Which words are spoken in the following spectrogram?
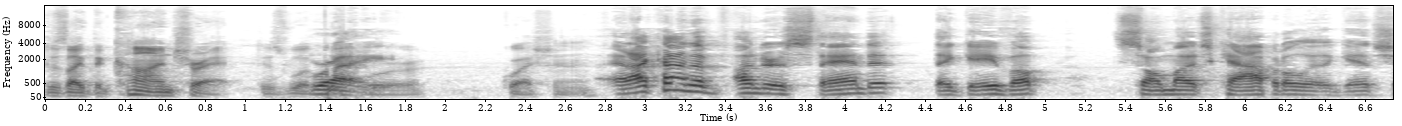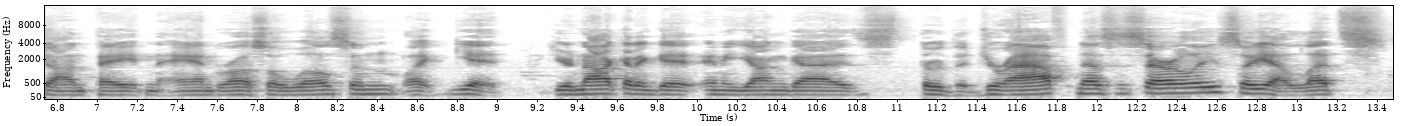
just like the contract is what Right. people were questioning. and I kind of understand it. They gave up so much capital to get Sean Payton and Russell Wilson. Like, yeah, you're not going to get any young guys through the draft necessarily. So yeah, let's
